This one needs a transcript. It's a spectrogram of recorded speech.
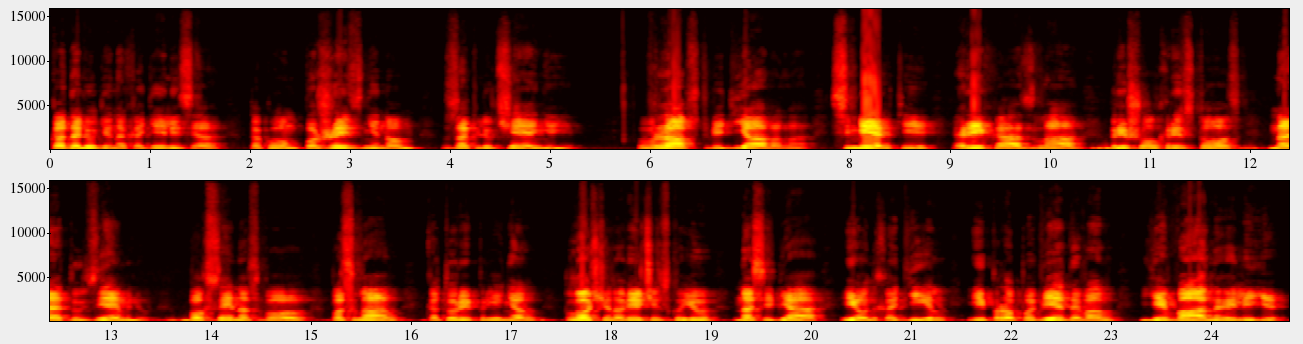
когда люди находились в таком пожизненном заключении, в рабстве дьявола, смерти, греха, зла, пришел Христос на эту землю. Бог Сына Своего послал, который принял плоть человеческую на себя, и Он ходил и проповедовал Евангелие.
